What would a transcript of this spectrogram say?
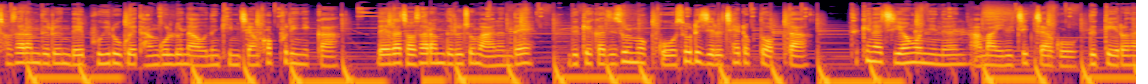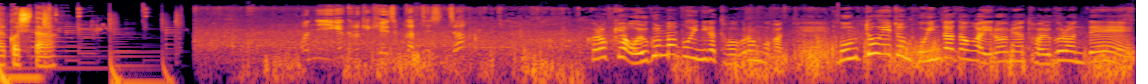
저 사람들은 내 브이로그에 단골로 나오는 김지영 커플이니까 내가 저 사람들을 좀 아는데 늦게까지 술 먹고 소리 지를 체력도 없다. 특히나 지영 언니는 아마 일찍 자고 늦게 일어날 것이다. 언니 이게 그렇게 계집 같아 진짜? 그렇게 얼굴만 보이니까 더 그런 것 같아. 몸통이 좀 보인다던가 이러면 덜 그런데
